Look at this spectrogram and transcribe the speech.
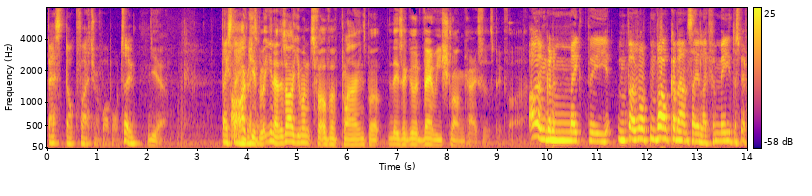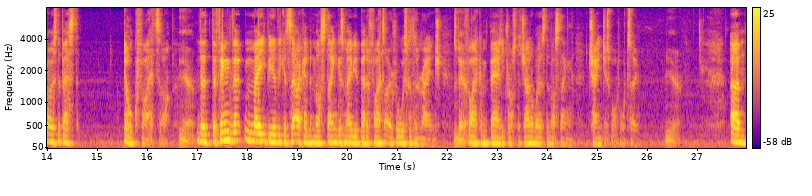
best dogfighter of World War Two, Yeah. They stay. Arguably, you know, there's arguments for other planes, but there's a good, very strong case for the Spitfire. I'm going to make the. I'll I'll come out and say, like, for me, the Spitfire is the best dogfighter. Yeah. The the thing that maybe you could say, okay, the Mustang is maybe a better fighter overall is because of the range. Spitfire can barely cross the channel, whereas the Mustang changes World War Two. Yeah. Um,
